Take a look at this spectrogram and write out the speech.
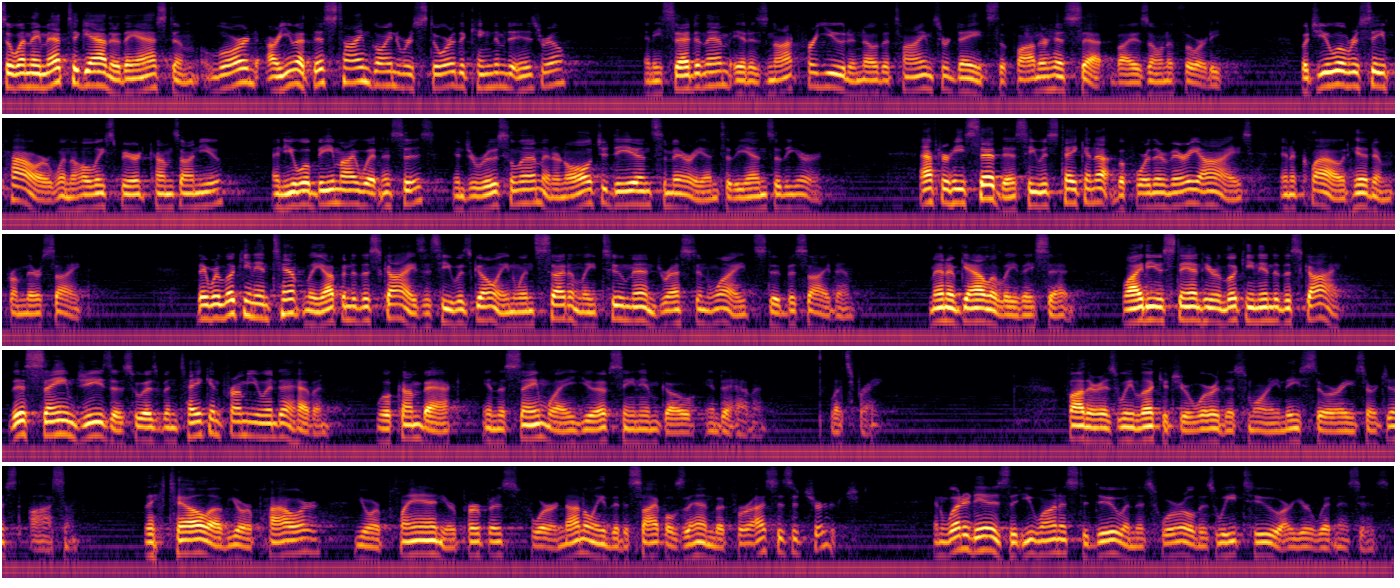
So when they met together, they asked him, Lord, are you at this time going to restore the kingdom to Israel? And he said to them, It is not for you to know the times or dates the Father has set by his own authority. But you will receive power when the Holy Spirit comes on you, and you will be my witnesses in Jerusalem and in all Judea and Samaria and to the ends of the earth. After he said this, he was taken up before their very eyes, and a cloud hid him from their sight. They were looking intently up into the skies as he was going when suddenly two men dressed in white stood beside them. Men of Galilee, they said, why do you stand here looking into the sky? this same Jesus who has been taken from you into heaven will come back in the same way you have seen him go into heaven. Let's pray. Father, as we look at your word this morning, these stories are just awesome. They tell of your power, your plan, your purpose for not only the disciples then, but for us as a church. And what it is that you want us to do in this world as we too are your witnesses.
